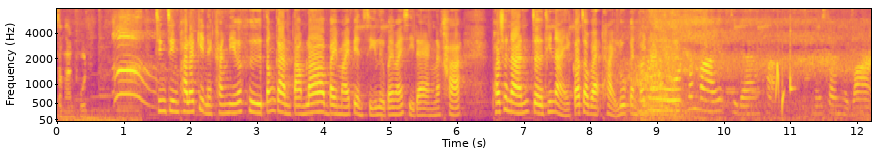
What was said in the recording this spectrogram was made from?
สะพานพุทธ จริง ๆ ภารกิจในครั้งนี้ก็คือต้องการตามล่าใบไม้เปลี่ยนสีหรือใบไม้สีแดงนะคะ เพราะฉะนั้นเจอที่ไหนก็จะแวะถ่ายรูปกันมาที่ดูนั่นเลยต้นไม้สีแดงค่ะ ในโซนหมู่บ้าน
